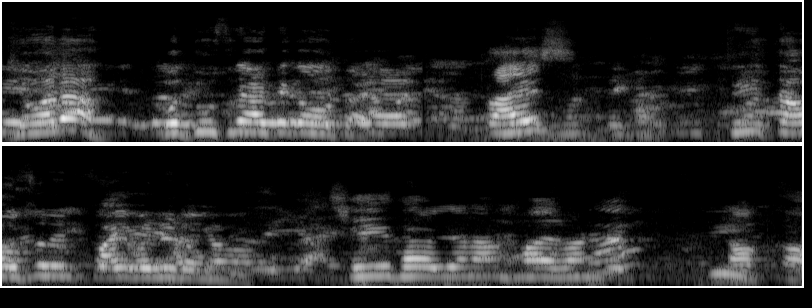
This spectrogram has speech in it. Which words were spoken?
ये वाला वो दूसरे आटे का होता है price three thousand and five hundred only three thousand and five hundred টাকা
